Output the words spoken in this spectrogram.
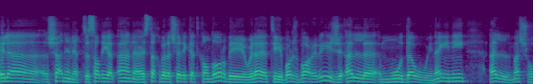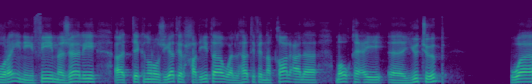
إلى شأن اقتصادي الآن استقبلت شركة كوندور بولاية برج بوعريريج المدونين المشهورين في مجال التكنولوجيات الحديثة والهاتف النقال على موقع يوتيوب. و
